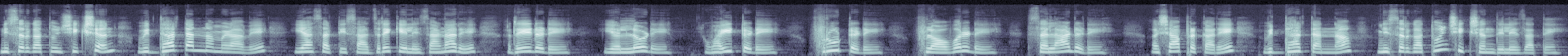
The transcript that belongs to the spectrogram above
निसर्गातून शिक्षण विद्यार्थ्यांना मिळावे यासाठी साजरे केले जाणारे red day yellow day white day fruit day flower day salad day अशा प्रकारे विद्यार्थ्यांना निसर्गातून शिक्षण दिले जाते.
